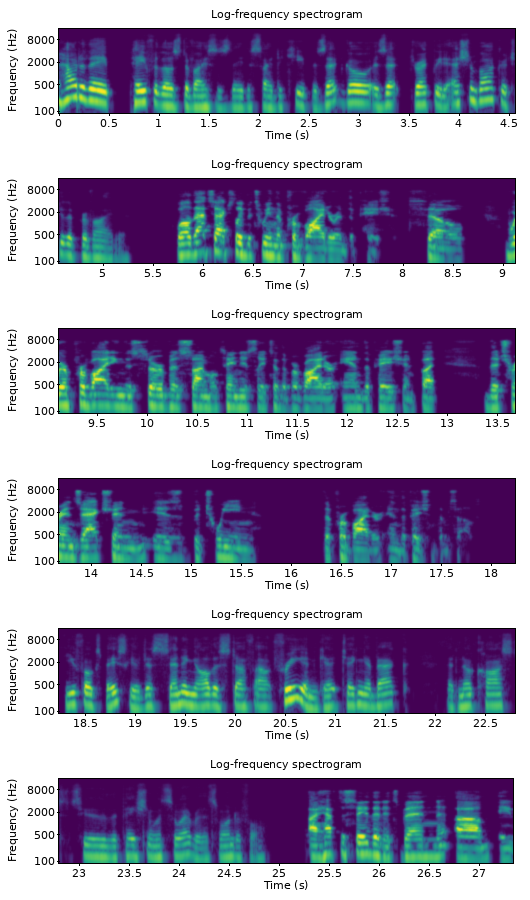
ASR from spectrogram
how do they pay for those devices they decide to keep? Is that go is that directly to Eschenbach or to the provider? Well, that's actually between the provider and the patient. So we're providing the service simultaneously to the provider and the patient, but the transaction is between the provider and the patient themselves. You folks basically are just sending all this stuff out free and get taking it back at no cost to the patient whatsoever. That's wonderful. I have to say that it's been um, a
